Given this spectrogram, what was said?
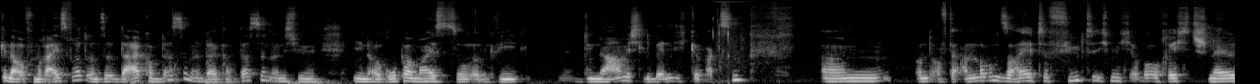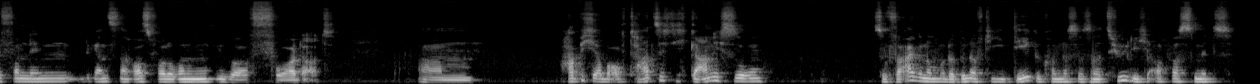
genau, auf dem Reißbrett und so, da kommt das hin und da kommt das hin und ich wie, wie in Europa meist so irgendwie dynamisch, lebendig gewachsen. Ähm, und auf der anderen Seite fühlte ich mich aber auch recht schnell von den ganzen Herausforderungen überfordert. Ähm, Habe ich aber auch tatsächlich gar nicht so, so wahrgenommen oder bin auf die Idee gekommen, dass das natürlich auch was mit,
